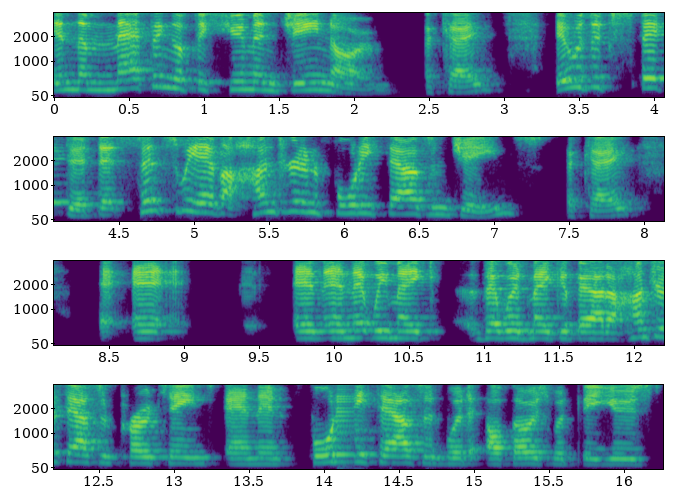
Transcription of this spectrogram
In the mapping of the human genome, okay? It was expected that since we have 140,000 genes okay and, and and that we make that would make about 100,000 proteins and then 40,000 would of those would be used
